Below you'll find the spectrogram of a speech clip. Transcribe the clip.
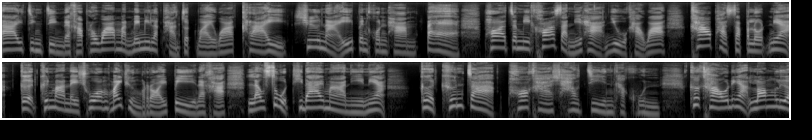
ได้จริง ๆนะคะ เพราะว่ามันไม่มีหลักฐานจดไว้ว่าใคร ชื่อไหนเป็นคนทำแต่พอจะมีข้อสันนิษฐานอยู่ค่ะว่า ข้าวผัดสับปะรดเนี่ยเกิดขึ้นมาในช่วงไม่ถึงร้อยปีนะคะ แล้วสูตรที่ได้มานี้เนี่ย เกิดขึ้นจากพ่อค้าชาวจีนค่ะคุณ คือเขาเนี่ยล่องเรือ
